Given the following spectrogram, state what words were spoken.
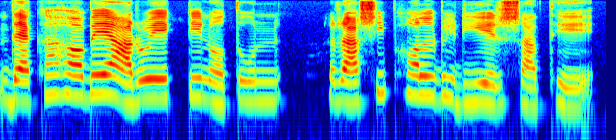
দেখা হবে আরও একটি নতুন রাশিফল ভিডিওর সাথে।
